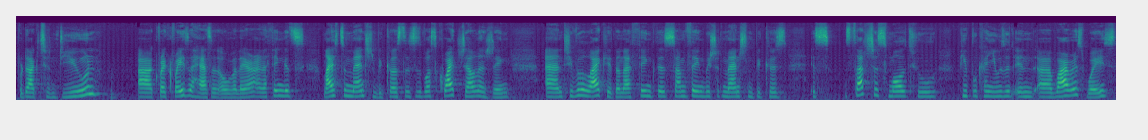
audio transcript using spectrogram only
production Dune. Uh, Greig Fraser has it over there, and I think it's nice to mention because this was quite challenging and she will like it. And I think there's something we should mention because it's such a small tool. People can use it in uh, various ways.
